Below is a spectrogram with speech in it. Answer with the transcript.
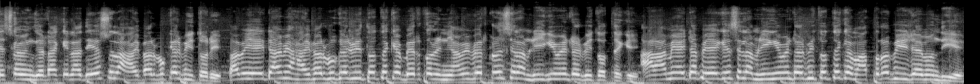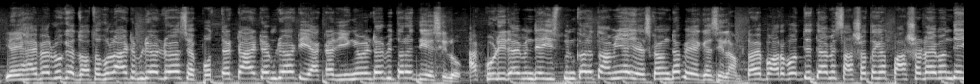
এসকামিং যেটা কিনা দিয়েছিল হাইপার বুকের ভিতরে। তবে এইটা আমি হাইপার বুকের ভিতর থেকে বের করিনি। আমি বের করেছিলাম রিগিমেন্টের ভিতর থেকে। আর আমি এটা পেয়ে গেছিলাম রিগিমেন্টের ভিতর থেকে মাত্র বিশ ডায়মন্ড দিয়ে। এই হাইপার বুকে যতগুলো আইটেম রিয়ার্ড রয়েছে, প্রত্যেকটা আইটেম রিয়ার্ডই একটা রিগিমেন্টের ভিতরে দিয়েছিল। আর কুড়ি ডায়মন্ড দিয়ে স্পিন করে তো আমি এই এসকামিংটা পেয়ে গেছিলাম। তবে পরবর্তীতে আমি চারশো থেকে পাঁচশো ডায়মন্ড দিয়ে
